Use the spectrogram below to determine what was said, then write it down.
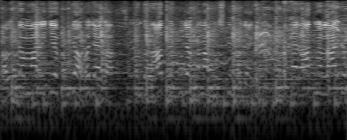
अभी तो मान लीजिए पूजा हो जाएगा किंतु रात में पूजा करना मुश्किल हो जाएगा। रात में लाइट और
